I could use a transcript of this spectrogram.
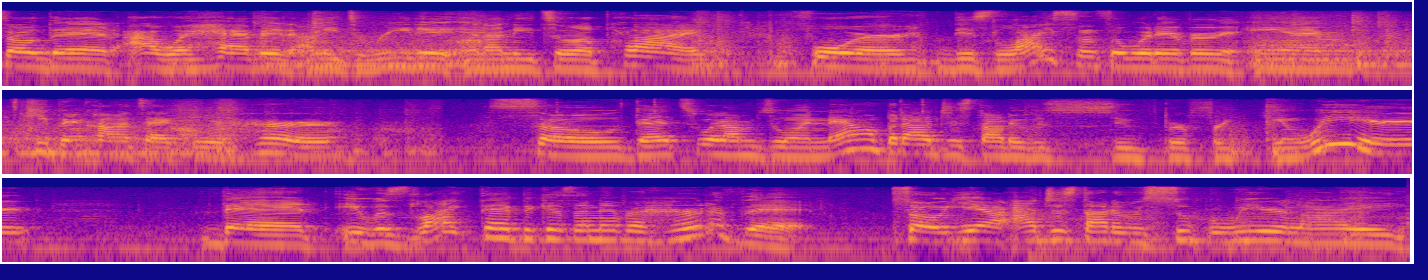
so that I will have it. I need to read it and I need to apply for this license or whatever and keep in contact with her. So that's what I'm doing now. But I just thought it was super freaking weird that it was like that because I never heard of that. So yeah, I just thought it was super weird. Like,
